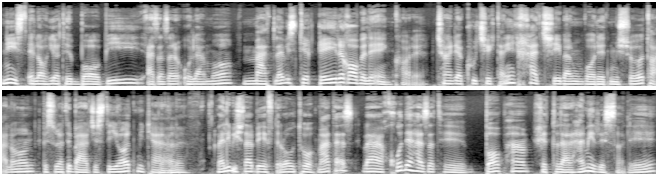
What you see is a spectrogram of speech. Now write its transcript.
نیست. الهیات بابی از نظر علما مطلبی است که غیر قابل انکاره. چون اگر کوچکترین خدشه بر اون وارد می‌شد تا الان به صورت برجسته یاد می‌کردن بله. ولی بیشتر به افترا و تهمت است و خود حضرت باب هم خطاب در همین رساله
